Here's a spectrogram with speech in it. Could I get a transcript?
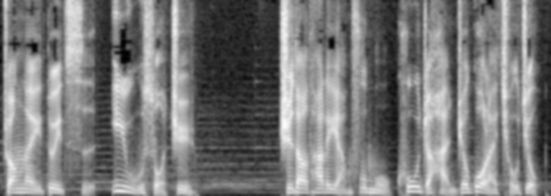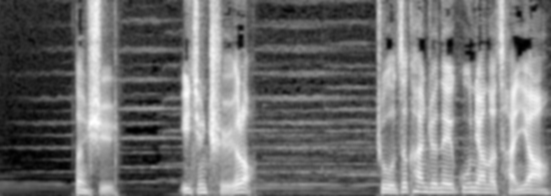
庄内对此一无所知，直到他的养父母哭着喊着过来求救，但是已经迟了。主子看着那姑娘的惨样。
